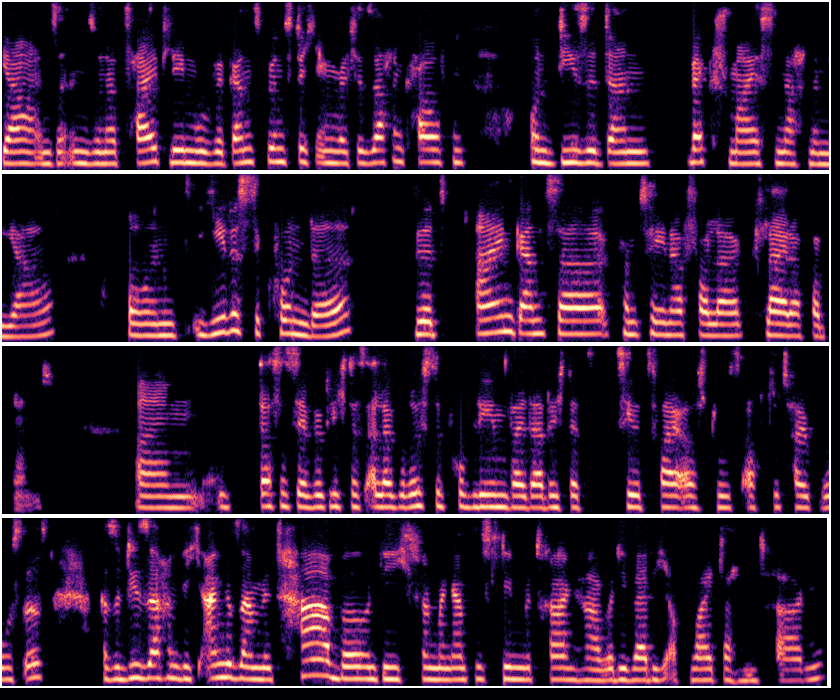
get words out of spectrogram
ja, in so, in so einer Zeit leben, wo wir ganz günstig irgendwelche Sachen kaufen und diese dann wegschmeißen nach einem Jahr. Und jede Sekunde wird ein ganzer Container voller Kleider verbrannt. Ähm, das ist ja wirklich das allergrößte Problem, weil dadurch der CO2-Ausstoß auch total groß ist. Also die Sachen, die ich angesammelt habe und die ich schon mein ganzes Leben getragen habe, die werde ich auch weiterhin tragen.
